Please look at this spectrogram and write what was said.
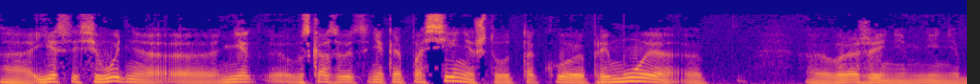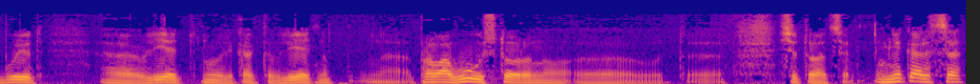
А, если сегодня э, высказывается некое опасение, что вот такое прямое э, э, выражение мнения будет влиять, ну или как-то влиять на, на правовую сторону вот, ситуации. Мне кажется,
